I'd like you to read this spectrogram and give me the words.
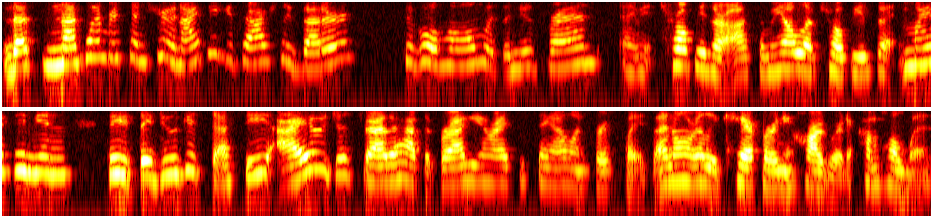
that's that's one percent true, and I think it's actually better to go home with a new friend. I mean, trophies are awesome. We all love trophies, but in my opinion, they they do get dusty. I would just rather have the bragging rights to say I won first place. I don't really care for any hardware to come home with.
